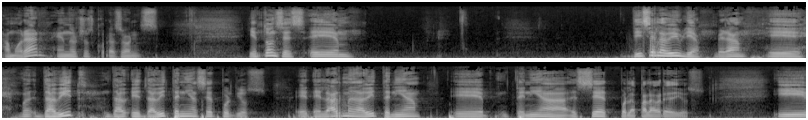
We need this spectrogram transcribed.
a morar en nuestros corazones. Y entonces, eh, dice la Biblia, ¿verdad? Eh, David, eh, David tenía sed por Dios. El, alma de David tenía, tenía sed por la palabra de Dios. Y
